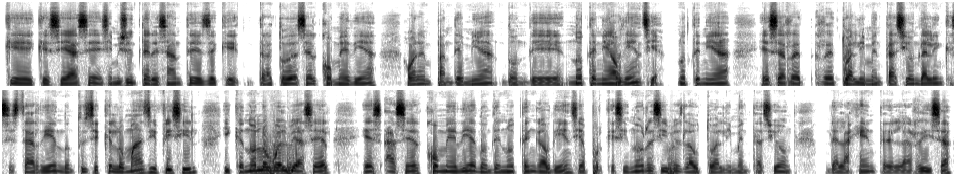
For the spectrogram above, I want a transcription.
que, que, se hace, se me hizo interesante es de que trató de hacer comedia ahora en pandemia donde no tenía audiencia, no tenía esa retroalimentación de alguien que se está riendo. Entonces dice que lo más difícil y que no lo vuelve a hacer es hacer comedia donde no tenga audiencia, porque si no recibes la autoalimentación de la gente, de la risa,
